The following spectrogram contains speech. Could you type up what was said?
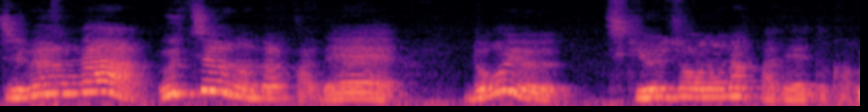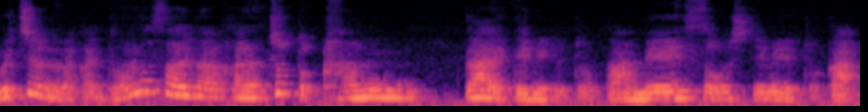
自分が宇宙の中でどういう地球上の中でとか宇宙の中でどんな存在なのかなちょっと考えてみるとか瞑想してみるとか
